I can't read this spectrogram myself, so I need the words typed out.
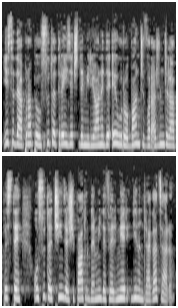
este de aproape 130 de milioane de euro, bani ce vor ajunge la peste 154.000 de fermieri din întreaga țară.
